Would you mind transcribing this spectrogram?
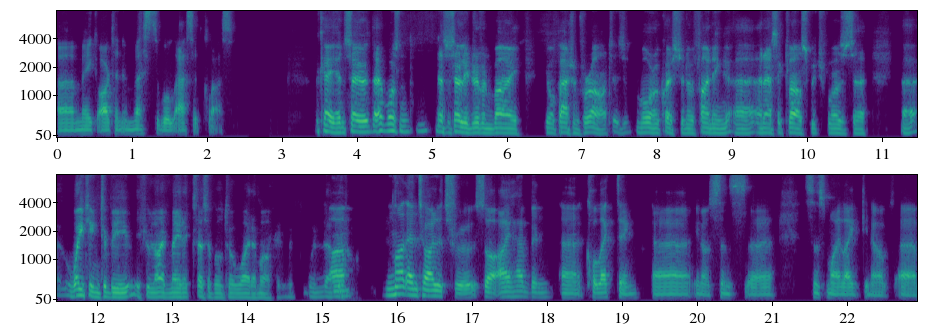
uh, make art an investable asset class. Okay, and so that wasn't necessarily driven by your passion for art. It's more a question of finding uh, an asset class which was uh, waiting to be, if you like, made accessible to a wider market? Would, would um, not entirely true. So I have been uh, collecting, uh, you know, since uh, since my like you know uh,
